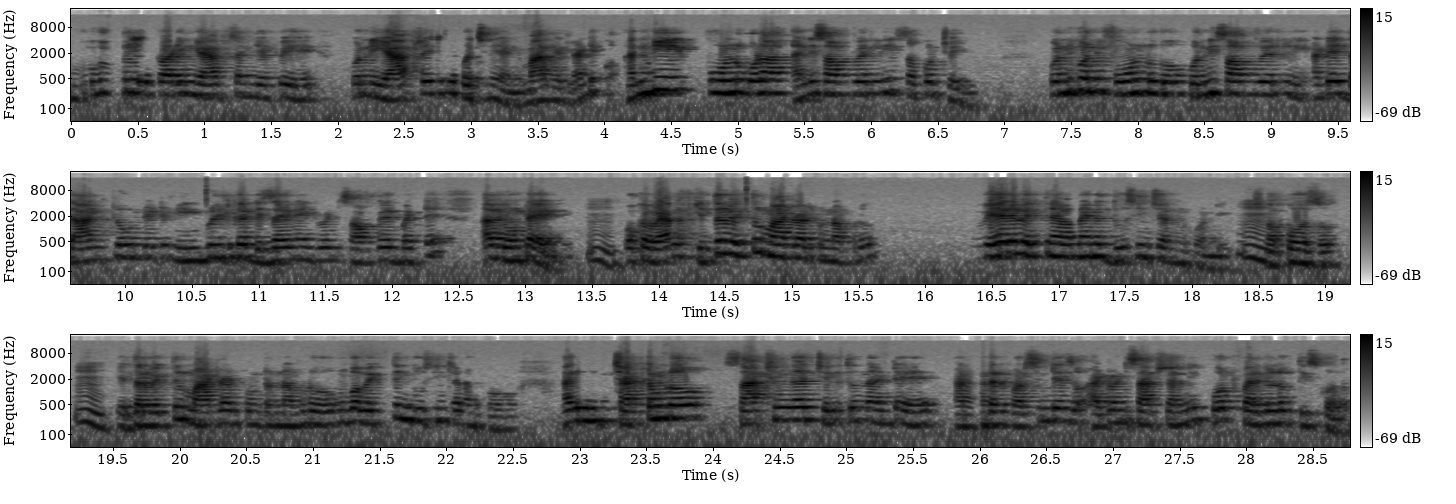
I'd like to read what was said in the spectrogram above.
గూగుల్ రికార్డింగ్ యాప్స్ అని చెప్పి కొన్ని యాప్స్ అయితే వచ్చినాయండి మార్కెట్లో. అంటే అన్ని ఫోన్లు కూడా అన్ని సాఫ్ట్వేర్ని సపోర్ట్ చేయవు. కొన్ని కొన్ని ఫోన్లు కొన్ని సాఫ్ట్వేర్ని అంటే దాంట్లో ఉండేటువంటి ఇన్బిల్ట్గా డిజైన్ అయినటువంటి సాఫ్ట్వేర్ బట్టే అవి ఉంటాయండి. ఒకవేళ ఇద్దరు వ్యక్తులు మాట్లాడుకున్నప్పుడు వేరే వ్యక్తిని ఎవరినైనా దూషించారు అనుకోండి. సపోజ్. ఇద్దరు వ్యక్తులు మాట్లాడుకుంటున్నప్పుడు ఇంకో వ్యక్తిని దూషించారు అనుకో అది చట్టంలో సాక్ష్యంగా చెల్లుతుందంటే హండ్రెడ్ పర్సెంటేజ్ అటువంటి సాక్ష్యాన్ని కోర్టు పరిగణలోకి తీసుకోదు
